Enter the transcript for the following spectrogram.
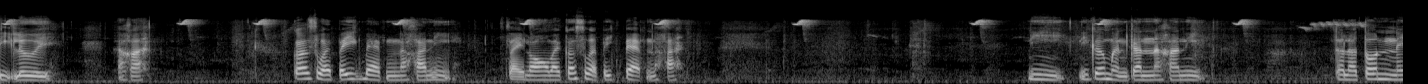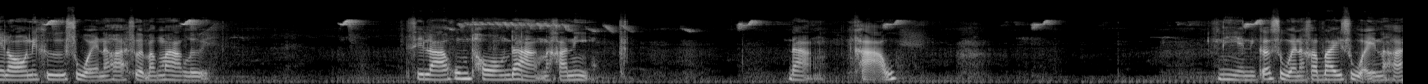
ติเลยนะคะ ก็สวยไปอีกแบบหนึงนะคะ นี่ ใส่รองไว้ก็สวยไปอีกแบบนะคะ นี่นี่ก็เหมือนกันนะคะ นี่ แต่ละต้นในรองนี่คือสวยนะคะ สวยมากๆเลยศิลาหุ้มทองด่างนะคะนี่ ด่างขาว นี่อันนี้ก็สวยนะคะ ใบสวยนะคะ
